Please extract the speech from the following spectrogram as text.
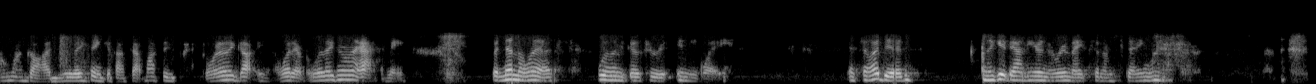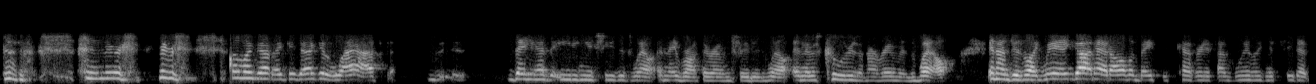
Oh my God, what do they think if I've got my food packed? What do they got? You know, whatever. What are they going to ask me? But nonetheless, willing to go through it anyway. And so I did. And I get down here, and the roommates that I'm staying with, and they're, they're, oh my God, I could, I could laugh they had the eating issues as well, and they brought their own food as well, and there was coolers in our room as well. And I'm just like, man, God had all the bases covered if I'm willing to suit up,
